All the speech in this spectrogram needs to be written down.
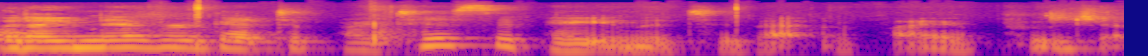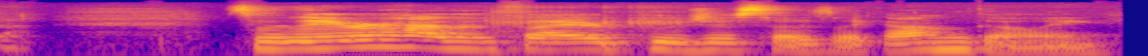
But I never got to participate in the Tibetan fire puja. So they were having fire puja, so I was like, I'm going.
